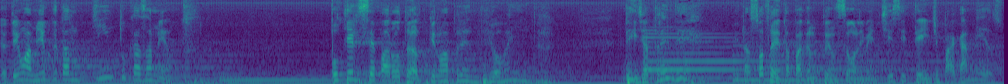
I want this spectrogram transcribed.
Eu tenho um amigo que está no quinto casamento. Por que ele separou tanto? Porque não aprendeu ainda. Tem de aprender. Ele está sofrendo, está pagando pensão alimentícia e tem de pagar mesmo.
